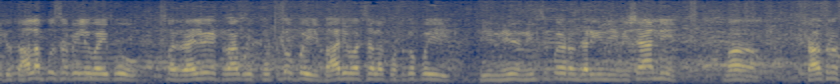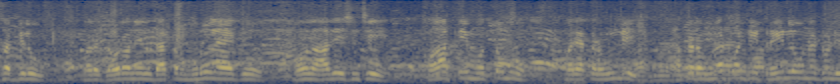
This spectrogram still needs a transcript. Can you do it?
ఇటు తాళపూసపల్లి వైపు మరి రైల్వే ట్రాకులు కొట్టుకుపోయి భారీ వర్షాలు కొట్టుకుపోయి ఈ నిలిచిపోయడం జరిగింది. ఈ విషయాన్ని మా శాసనసభ్యులు మరి గౌరవనీయులు డాక్టర్ మురుల్ నాయక్ మమ్మల్ని ఆదేశించి పార్టీ మొత్తము మరి అక్కడ ఉండి అక్కడ ఉన్నటువంటి ట్రైన్లో ఉన్నటువంటి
